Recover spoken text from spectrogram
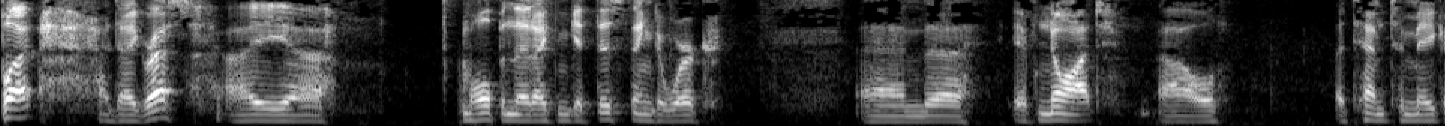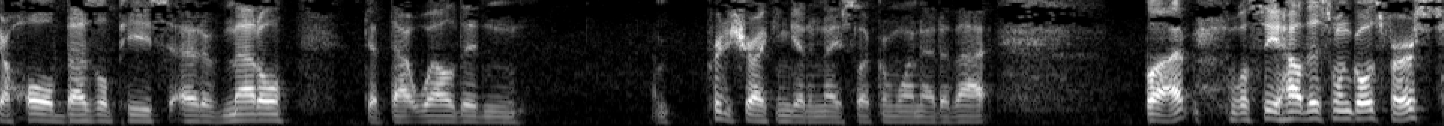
But I digress. I, uh, I'm hoping that I can get this thing to work, and uh, if not, I'll attempt to make a whole bezel piece out of metal, get that welded, and I'm pretty sure I can get a nice looking one out of that. But we'll see how this one goes first.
